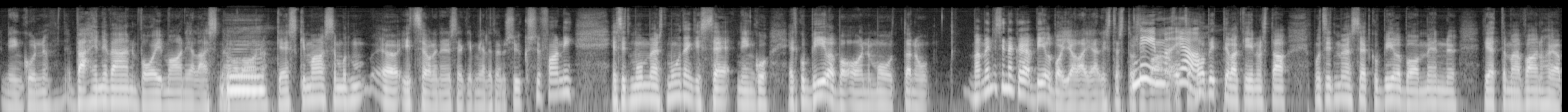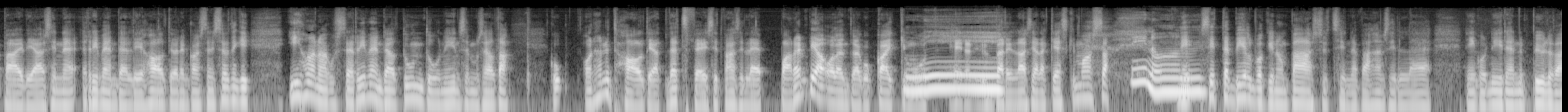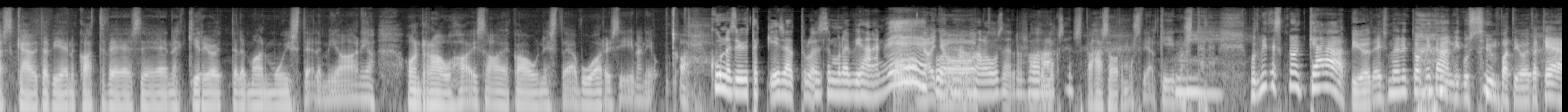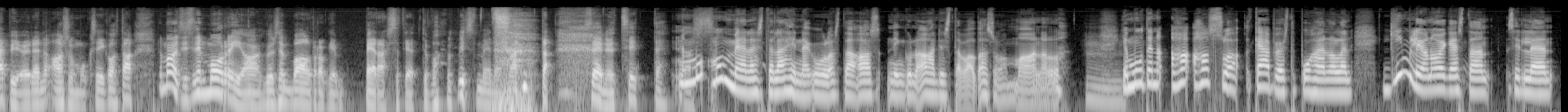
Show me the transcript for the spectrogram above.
niin kuin vähenevään voimaan ja läsnäoloon mm. keskimaassa, mutta itse olin ensinnäkin mieletön syksyfani. Ja sitten mun mielestä muutenkin se, niin kuin, että kun Bilbo on muuttanut mä menisin näköjään Bilbon jalanjäljistä tosi niin, paljon. Se Hobittila kiinnostaa, mutta sitten myös se, että kun Bilbo on mennyt viettämään vanhoja päiviä sinne Rivendelliin haltioiden kanssa, niin se on jotenkin ihanaa, kun se Rivendell tuntuu niin semmoiselta, kun onhan nyt haltijat, let's face it, vähän silleen parempia olentoja kuin kaikki muut niin. heidän ympärillään siellä keskimaassa. Niin on. Niin sitten Bilbokin on päässyt sinne vähän silleen niin kuin niiden pylväskäytävien katveeseen kirjoittelemaan muistelmiaan ja on rauhaisaa ja kaunista ja vuori siinä. Niin, oh. Kunnes yhtäkkiä sieltä tulee semmoinen vihainen, no kun joo, hän haluaa sen sormuksen. Vähän, vähän sormus vielä kiinnostelee. Niin. Mutta miten noin kääpiöt, eikö meillä nyt ole mitään niinku sympatioita kääpiöiden asumuksia kohtaan? No mä olisin sinne Moriaan kyllä sen Balrogin perässä tietty valmis menemään, että se nyt sitten. No mun, mun mielestä lähinnä kuulostaa as, niin kuin ahdistavalta asua maan alla. Mm. Ja muuten ha- hassua kääpiöistä puheen ollen, Gimli on oikeastaan silleen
